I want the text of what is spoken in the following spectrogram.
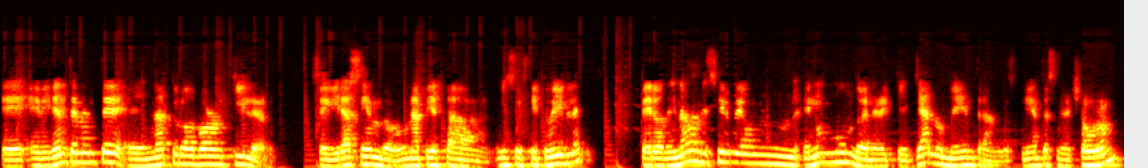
Eh, evidentemente el Natural Born Killer seguirá siendo una pieza insustituible, pero de nada me sirve un, en un mundo en el que ya no me entran los clientes en el showroom,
